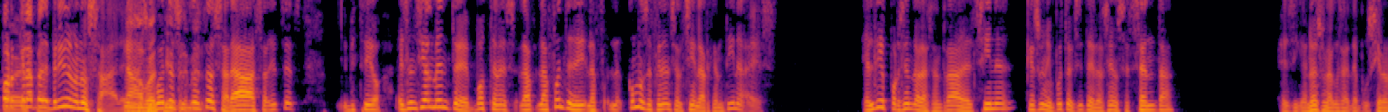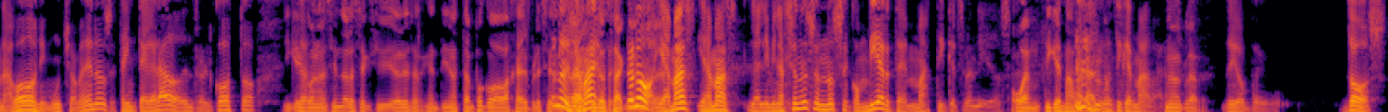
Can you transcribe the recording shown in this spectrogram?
porque la impuestos. primero no sale. No, pues sí, esto es Sarasa, esto es- viste, digo, esencialmente vos tenés la, la fuente de la- la- cómo se financia el cine en la Argentina es el 10% de las entradas del cine, que es un impuesto que existe desde los años 60. Es decir, que no es una cosa que te pusieron a vos, ni mucho menos. Está integrado dentro del costo. Y que No. conociendo a los exhibidores argentinos tampoco va a bajar el precio No, de la y entrada además, si lo sacan. no, no, y además, y además, la eliminación de eso no se convierte en más tickets vendidos. O en tickets más baratos. ticket más barato. No, claro. Digo, pues, dos,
